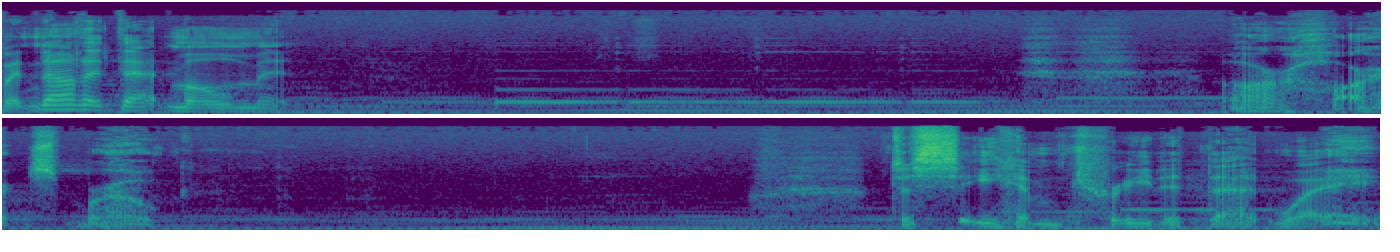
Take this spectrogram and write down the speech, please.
but not at that moment. Our hearts broke to see him treated that way.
